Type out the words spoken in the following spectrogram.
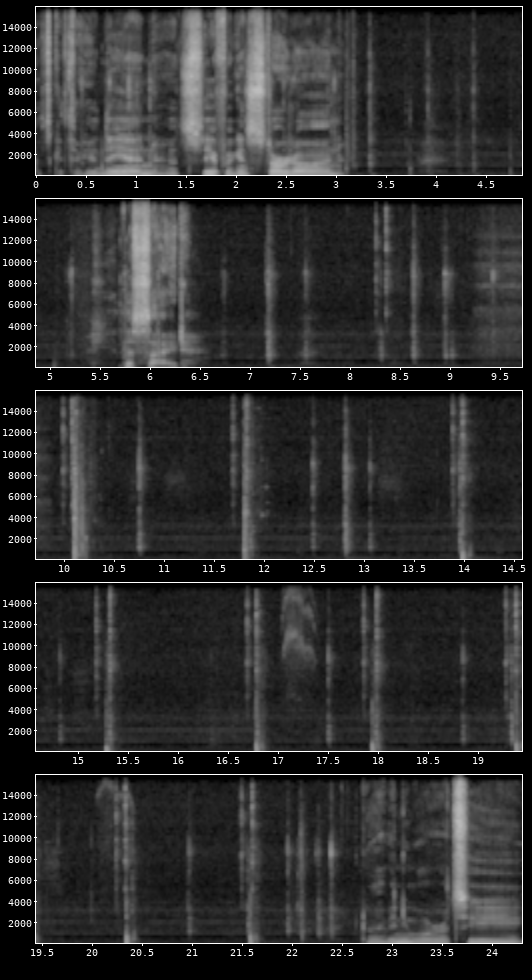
Let's get through here. Then let's see if we can start on this side. Do I have any more? Let's see.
